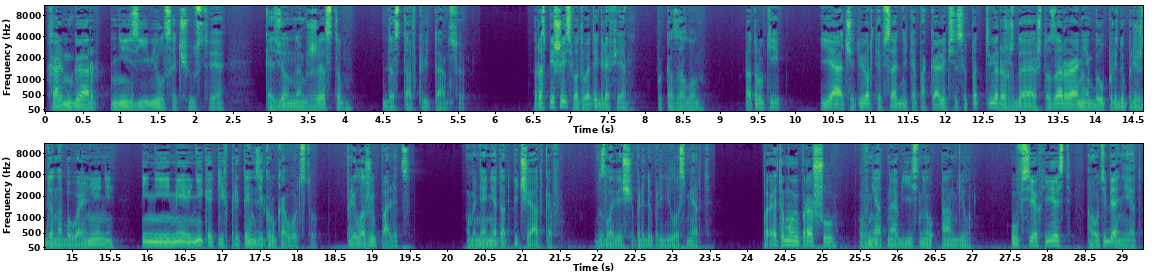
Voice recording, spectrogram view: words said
Хальмгар не изъявил сочувствия, казенным жестом достав квитанцию. «Распишись вот в этой графе», — показал он. «От руки. Я, четвертый всадник апокалипсиса, подтверждаю, что заранее был предупрежден об увольнении и не имею никаких претензий к руководству. Приложи палец. У меня нет отпечатков, — зловеще предупредила смерть. «Поэтому и прошу», — внятно объяснил ангел. «У всех есть, а у тебя нет».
